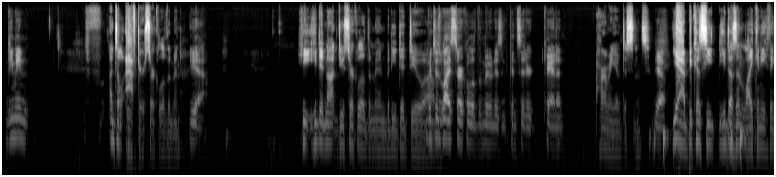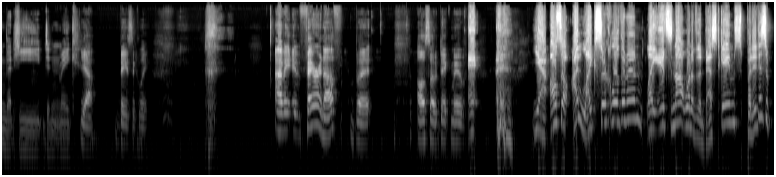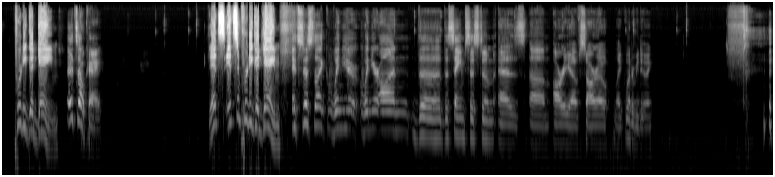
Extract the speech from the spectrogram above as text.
Do you mean Until after Circle of the Moon. yeah, He he did not do Circle of the Moon, but he did do um, which is why Circle of the Moon isn't considered canon. Harmony of Dissonance. Yeah. Yeah, because he he doesn't like anything that he didn't make. Yeah, basically. I mean, it, fair enough, but also dick move. Eh, yeah. Also, I like Circle of the Moon. Like, it's not one of the best games, but it is a pretty good game. It's okay. It's it's a pretty good game. It's just like when you're when you're on the the same system as um, Aria of Sorrow. Like, what are we doing?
